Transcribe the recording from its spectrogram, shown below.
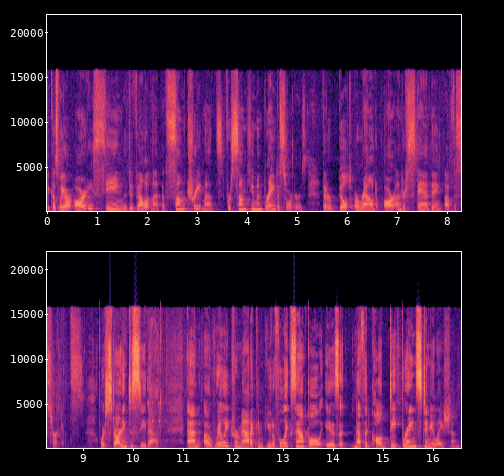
because we are already seeing the development of some treatments for some human brain disorders that are built around our understanding of the circuits. We're starting to see that. And a really dramatic and beautiful example is a method called deep brain stimulation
